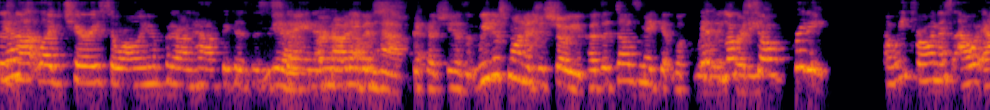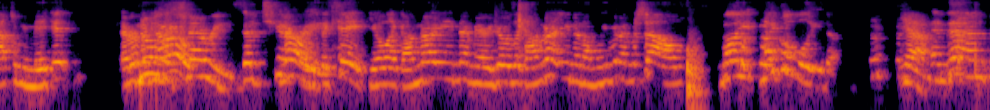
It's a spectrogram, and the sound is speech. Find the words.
does yeah. not like cherry, so we're only gonna put it on half because this is staying. Yeah, or not her even house. half because she doesn't, we just wanted to show you because it does make it look really It looks pretty. so pretty. Are we throwing this out after we make it? Everybody No, knows. the cherries. The No, cherry. the cake. You're like, I'm not eating it. Mary Jo was like, I'm not eating it. I'm leaving it at Michelle's. Well, Michael will eat it. Yeah, And then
